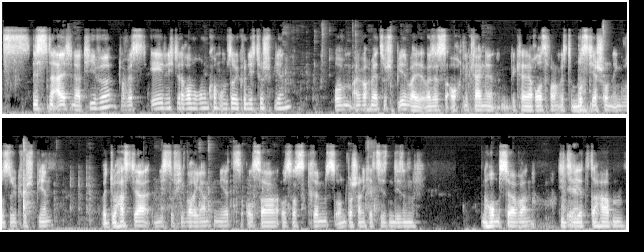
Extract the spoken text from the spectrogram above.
Es ist eine Alternative. Du wirst eh nicht darum rumkommen, um Solo Queue nicht zu spielen. Um einfach mehr zu spielen, weil, weil das auch eine kleine, eine kleine Herausforderung ist. Du musst ja schon irgendwo Solo Queue spielen. Weil du hast ja nicht so viele Varianten jetzt, außer, außer Scrims und wahrscheinlich jetzt diesen, diesen Home-Servern, die sie Ja. jetzt da haben.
